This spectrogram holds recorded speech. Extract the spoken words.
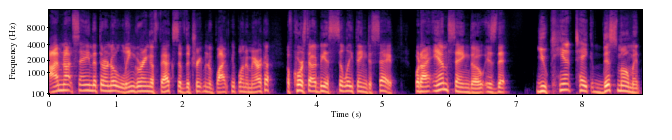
I'm not saying that there are no lingering effects of the treatment of black people in America. Of course, that would be a silly thing to say. What I am saying, though, is that you can't take this moment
